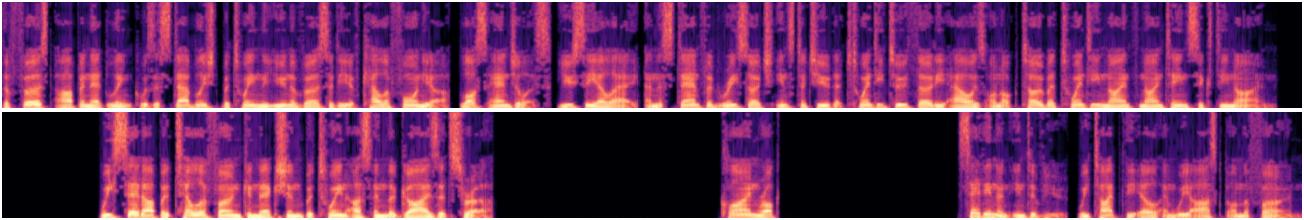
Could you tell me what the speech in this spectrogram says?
The first ARPANET link was established between the University of California, Los Angeles UCLA and the Stanford Research Institute at 2230 hours on October 29, 1969. We set up a telephone connection between us and the guys at SRI. Kleinrock said in an interview, we typed the L and we asked on the phone,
